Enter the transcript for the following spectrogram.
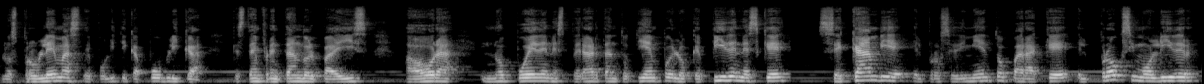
los problemas de política pública que está enfrentando el país ahora no pueden esperar tanto tiempo y lo que piden es que se cambie el procedimiento para que el próximo líder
